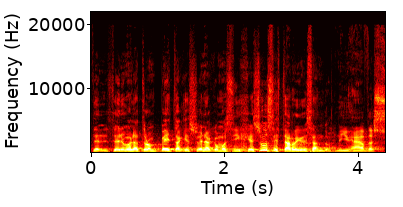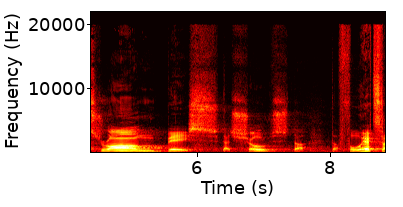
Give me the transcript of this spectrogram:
Te- Tenemos la trompeta que suena como si Jesús está regresando. And then you have the strong bass that shows the, the fuerza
